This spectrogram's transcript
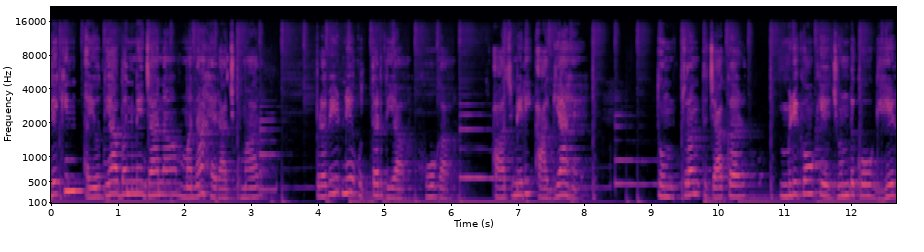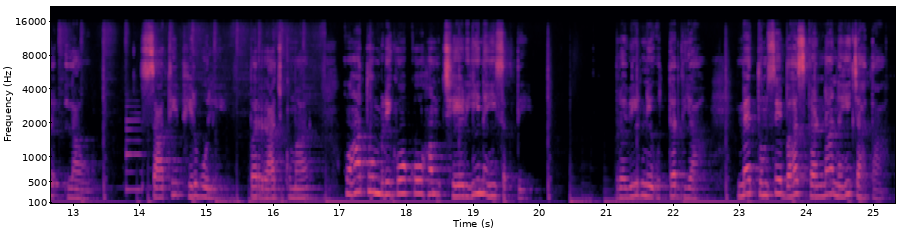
लेकिन अयोध्या वन में जाना मना है राजकुमार। प्रवीर ने उत्तर दिया, होगा, आज मेरी आज्ञा है। तुम तुरंत जाकर मृगों के झुंड को घेर लाओ। साथी फिर बोले, पर राजकुमार, वहाँ तो मृगों को हम छेड़ ही नहीं सकते। प्रवीर ने उत्तर दिया, मैं तुमसे बहस करना नहीं चाहता।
